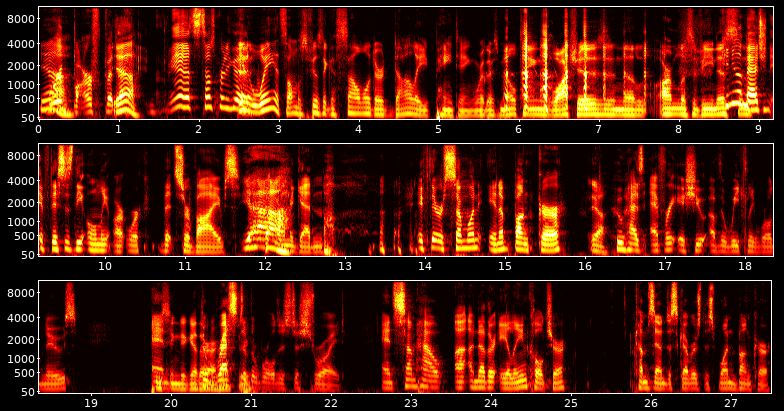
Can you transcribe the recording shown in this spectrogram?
Yeah. word barf, but Yeah. yeah, it sounds pretty good. In a way, it almost feels like a Salvador Dali painting where there's melting watches and the armless Venus. Can you imagine if this is the only artwork that survives the Yeah. Armageddon? if there is someone in a bunker Yeah. who has every issue of the Weekly World News, and Piecing together the our rest history. of the world is destroyed, and somehow uh, another alien culture comes down, discovers this one bunker,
